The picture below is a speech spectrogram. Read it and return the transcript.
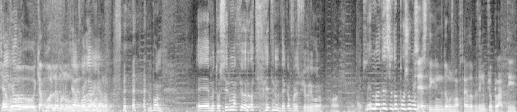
και, τελικά όλο- αυγο, και αυγολέμονο μου και φαίνεται να αυγολέμονο. κάνουμε. Λοιπόν, ε, με το σύρμα θεωρώ ότι θα ήταν 10 φορές πιο γρήγορο. Όχι. εντάξει. Ε, μα δες εδώ πόσο μου. Ξέρεις τι γίνεται όμως με αυτά εδώ, επειδή είναι πιο πλατή.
